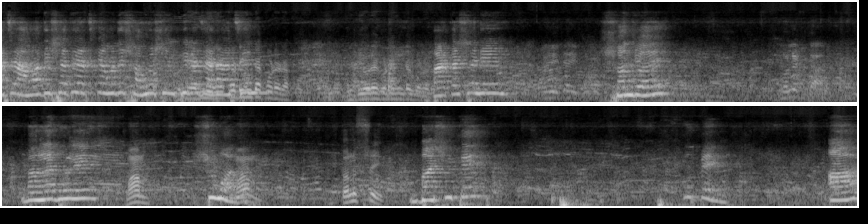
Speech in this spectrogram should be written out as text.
আচ্ছা আমাদের সাথে আজকে আমাদের সহশিল্পীরা যারা আছেন রেকর্ডিংটা করে রাখো ভিডিও রেকর্ডিংটা করে রাখো। পারকাশনে সঞ্জয় বাংলা ঢোলে মাম সুমন। মাম তনুশ্রী। বাঁশিতে উপেন আর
